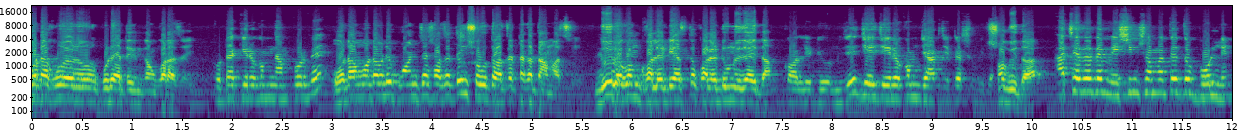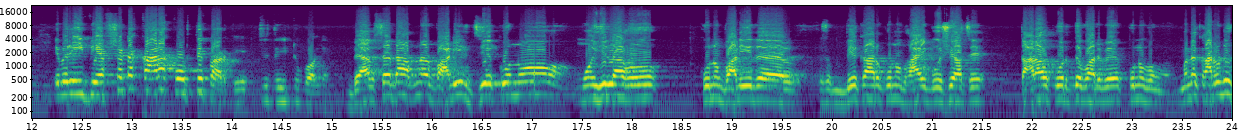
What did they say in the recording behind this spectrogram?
ওটা কুড়ি হাজার ইনকাম করা যায়। ওটা কীরকম দাম পড়বে? ওটা মোটামুটি পঞ্চাশ হাজার থেকে সত্তর হাজার টাকা দাম আছে। দুই রকম কোয়ালিটি আছে কোয়ালিটি অনুযায়ী দাম। কোয়ালিটি অনুযায়ী যে যেরকম যার যেটা সুবিধা। সুবিধা। আচ্ছা দাদা মেশিন সম্বন্ধে তো বললেন এবার এই ব্যবসাটা কারা করতে পারবে যদি একটু বলেন? ব্যবসাটা আপনার বাড়ির যে কোনো মহিলা হোক কোনো বাড়ির বেকার কোনো ভাই বসে আছে তারাও করতে পারবে কোনো মানে কারোরই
